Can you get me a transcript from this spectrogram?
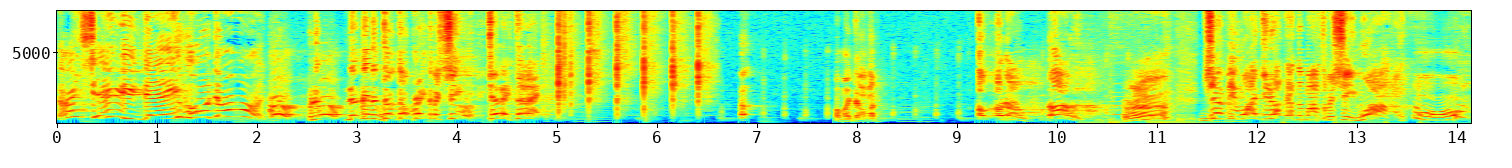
I saved you, Daddy. Hold on. No, no, no, no don't, don't break the machine. Jeffy, stop it. Uh, oh my God. Oh, no. Oh. Jeffy, why'd you knock down the monster machine? Why? Oh,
